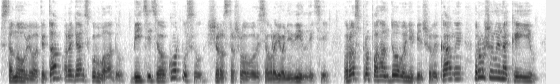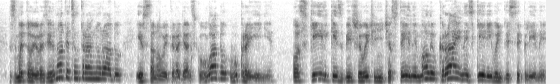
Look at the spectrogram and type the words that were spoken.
встановлювати там радянську владу. Бійці цього корпусу, що розташовувалися в районі Вінниці, розпропагандовані більшовиками, рушили на Київ з метою розігнати Центральну Раду і встановити радянську владу в Україні. Оскільки збільшовичені частини мали вкрай низький рівень дисципліни,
